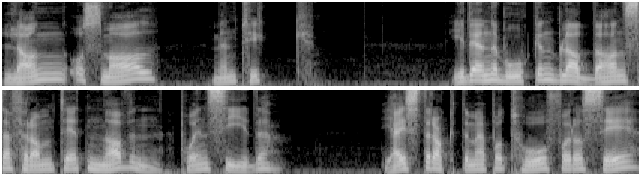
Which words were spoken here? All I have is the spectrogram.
lang og smal, men tykk. I denne boken bladde han seg fram til et navn på en side. Jeg strakte meg på tå for å se,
